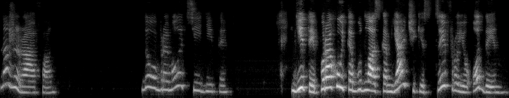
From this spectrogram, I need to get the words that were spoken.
на жирафа. Добре, молодці діти. Діти, порахуйте, будь ласка, м'ячики з цифрою 1.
